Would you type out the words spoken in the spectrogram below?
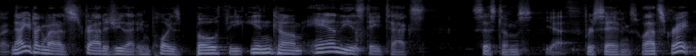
Right. Now you're talking about a strategy that employs both the income and the estate tax systems yes. for savings. Well, that's great.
